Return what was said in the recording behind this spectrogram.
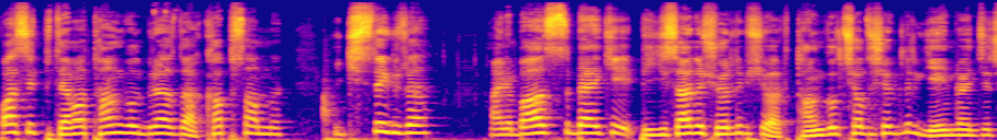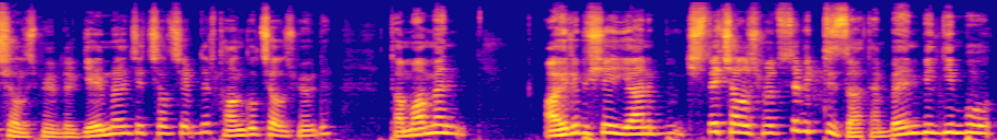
Basit bir tema. Tangle biraz daha kapsamlı. İkisi de güzel. Hani bazısı belki bilgisayarda şöyle bir şey var. Tangle çalışabilir, Game Ranger çalışmayabilir. Game Ranger çalışabilir, Tangle çalışmayabilir. Tamamen ayrı bir şey. Yani bu ikisi de çalışmıyorsa bitti zaten. Benim bildiğim bu.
